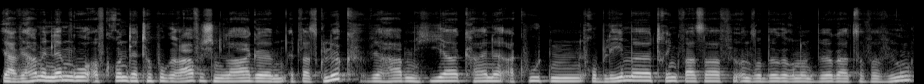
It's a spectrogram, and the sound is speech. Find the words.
Ja, wir haben in Lemgo aufgrund der topografischen Lage etwas Glück. Wir haben hier keine akuten Probleme, Trinkwasser für unsere Bürgerinnen und Bürger zur Verfügung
